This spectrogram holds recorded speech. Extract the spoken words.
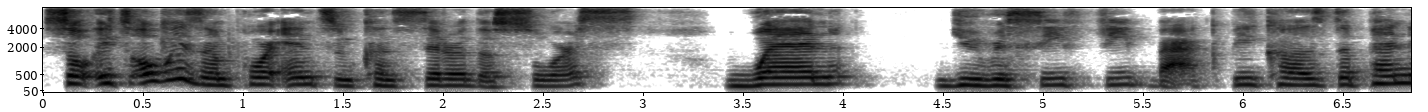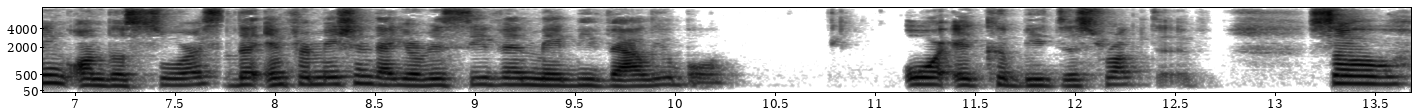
So it's always important to consider the source when you receive feedback because depending on the source, the information that you're receiving may be valuable or it could be disruptive. So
